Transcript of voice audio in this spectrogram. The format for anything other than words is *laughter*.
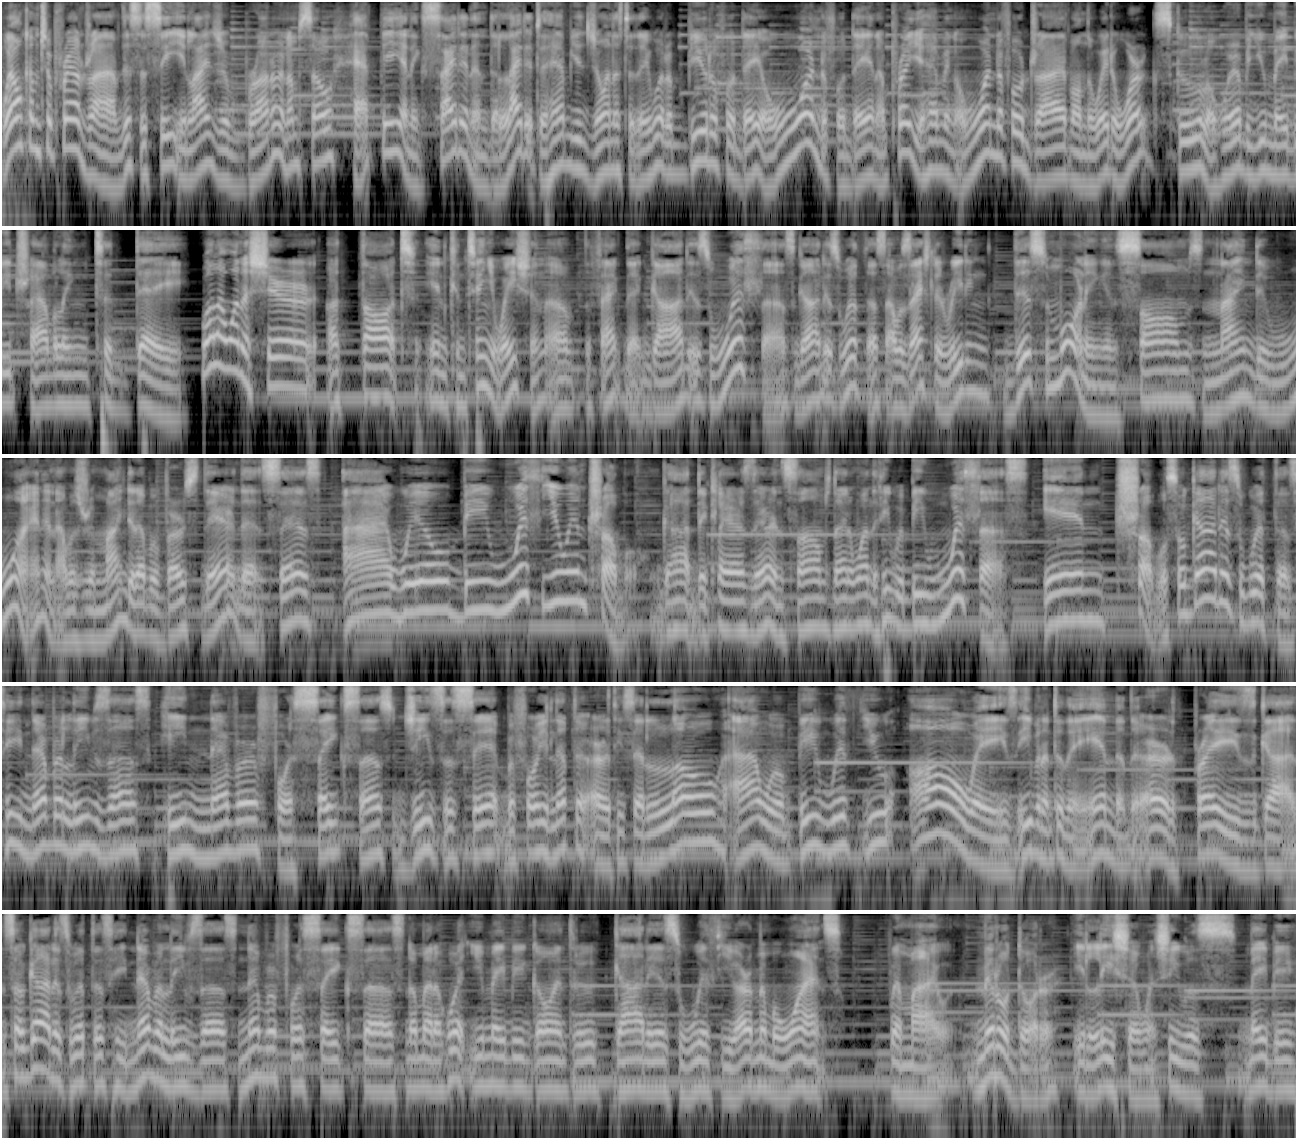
Welcome to Prayer Drive. This is C. Elijah Bronner, and I'm so happy and excited and delighted to have you join us today. What a beautiful day, a wonderful day, and I pray you're having a wonderful drive on the way to work, school, or wherever you may be traveling today. Well, I want to share a thought in continuation of the fact that God is with us. God is with us. I was actually reading this morning in Psalms 91, and I was reminded of a verse there that says, I will be with you in trouble. God declares there in Psalms 91 that He would be with us in trouble. So God is with us. He never leaves us, He never forsakes us. Jesus said before He left the earth, He said, Lo, I will be with you always, even until the end of the earth. Praise God. So God is with us. He never leaves us, never forsakes us. No matter what you may be going through, God is with you. I remember once when my middle daughter, Elisha, when she was maybe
